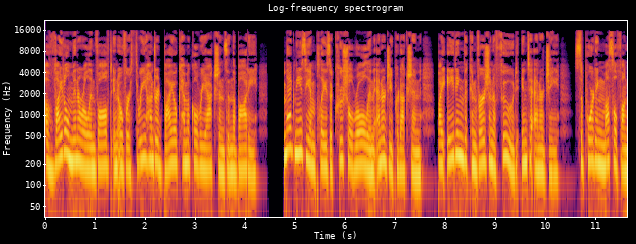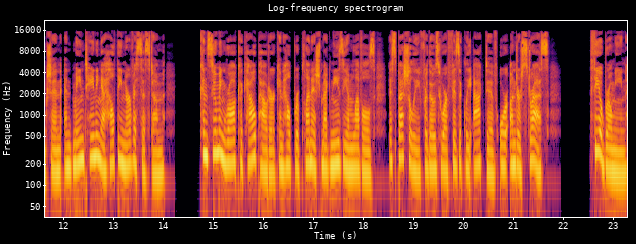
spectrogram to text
a vital mineral involved in over 300 biochemical reactions in the body. Magnesium plays a crucial role in energy production by aiding the conversion of food into energy, supporting muscle function, and maintaining a healthy nervous system. Consuming raw cacao powder can help replenish magnesium levels, especially for those who are physically active or under stress. Theobromine.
